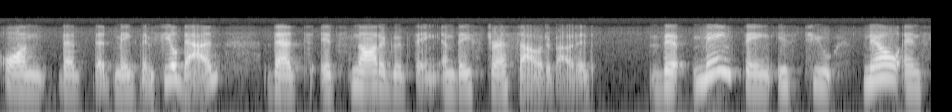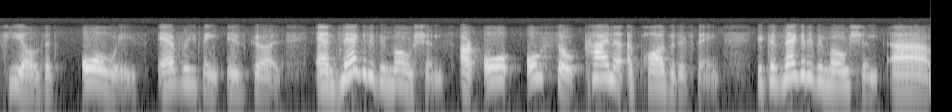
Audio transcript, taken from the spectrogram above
on that that makes them feel bad, that it's not a good thing, and they stress out about it. The main thing is to know and feel that always everything is good and negative emotions are all, also kind of a positive thing because negative emotion uh,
